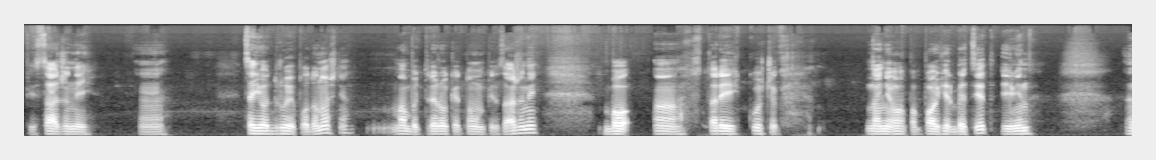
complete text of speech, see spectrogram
підсаджений. Це його другий плодоношення, мабуть, три роки тому підсаджений, бо е, старий кущик на нього попав гербіцид і він е,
